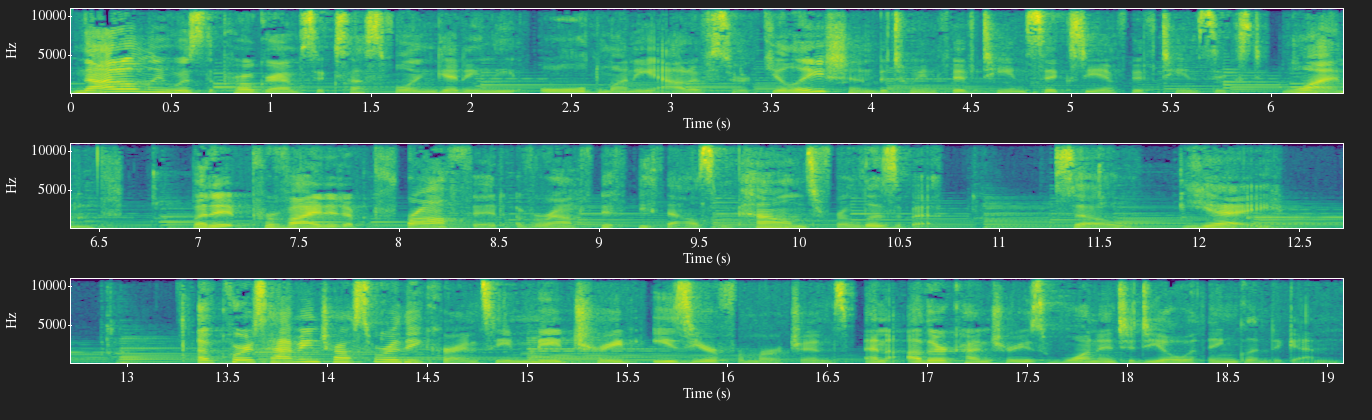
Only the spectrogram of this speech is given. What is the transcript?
Not only was the program successful in getting the old money out of circulation between 1560 and 1561, but it provided a profit of around 50,000 pounds for Elizabeth. So, yay. Of course, having trustworthy currency made trade easier for merchants, and other countries wanted to deal with England again.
